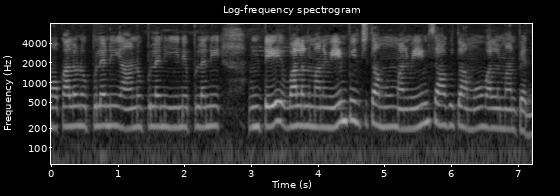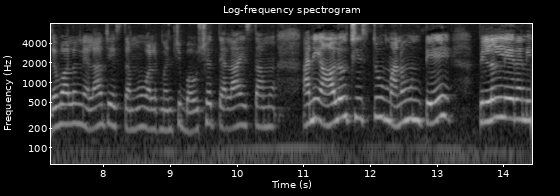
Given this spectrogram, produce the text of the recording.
మోకాల నొప్పులని ఆ నొప్పులని ఈ నొప్పులని ఉంటే వాళ్ళని మనం ఏం పెంచుతాము మనం ఏం సాగుతాము వాళ్ళని మన పెద్దవాళ్ళని ఎలా చేస్తాము వాళ్ళకి మంచి భవిష్యత్తు ఎలా ఇస్తాము అని ఆలోచిస్తూ మనం ఉంటే పిల్లలు లేరని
